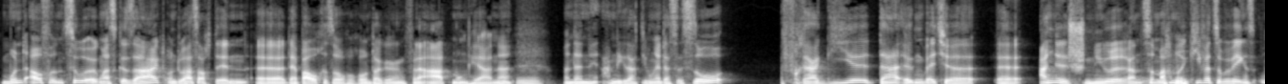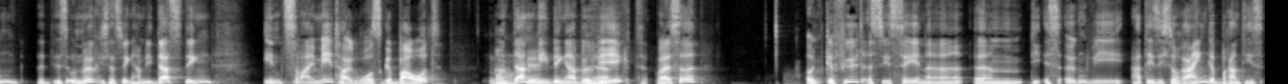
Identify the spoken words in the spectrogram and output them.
Mund auf und zu irgendwas gesagt. Und du hast auch den, äh, der Bauch ist auch runtergegangen von der Atmung her, ne? Und dann haben die gesagt, Junge, das ist so fragil, da irgendwelche äh, Angelschnüre ranzumachen und den Kiefer zu bewegen, ist, un ist unmöglich. Deswegen haben die das Ding in zwei Meter groß gebaut und Ah, dann okay. die Dinger bewegt, weißt du? Und gefühlt ist die Szene, ähm, die ist irgendwie, hat die sich so reingebrannt, die ist,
